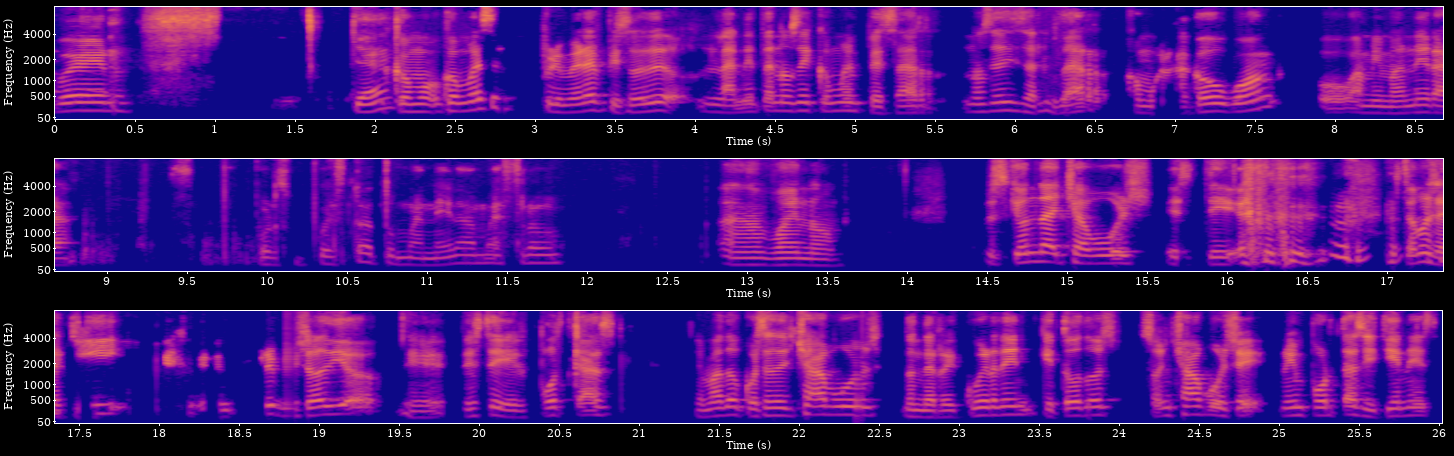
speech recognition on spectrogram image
Bueno, ¿Ya? como, como es el primer episodio, la neta no sé cómo empezar. No sé si saludar como a Go Wong o a mi manera. Por supuesto, a tu manera, maestro. Ah, bueno, pues qué onda, chavos. Este, estamos aquí en primer episodio de, de este podcast llamado Cosas de Chavos, donde recuerden que todos son chavos, ¿eh? No importa si tienes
